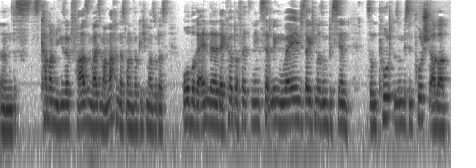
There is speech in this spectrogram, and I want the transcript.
ähm, das, das kann man, wie gesagt, phasenweise mal machen, dass man wirklich mal so das obere Ende der Körperfettling, Settling Range, sage ich mal, so ein bisschen so ein, so ein bisschen pusht, aber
